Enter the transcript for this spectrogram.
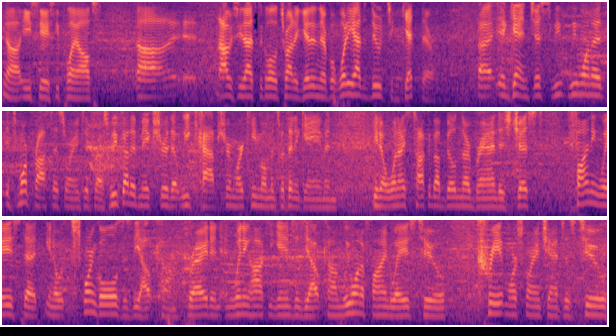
uh, ECAC playoffs. Uh, obviously, that's the goal to try to get in there. But what do you have to do to get there? Uh, again, just we, we want to, it's more process oriented for us. We've got to make sure that we capture more key moments within a game. And, you know, when I talk about building our brand, is just finding ways that, you know, scoring goals is the outcome, right? And, and winning hockey games is the outcome. We want to find ways to create more scoring chances, to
